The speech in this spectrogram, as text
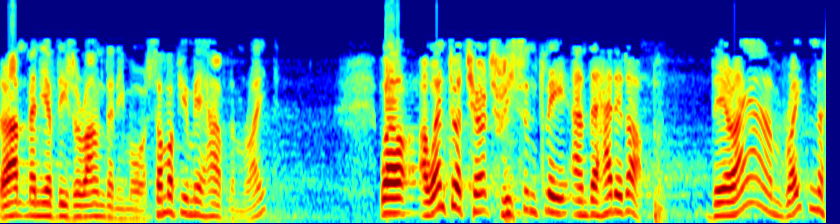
There aren't many of these around anymore. Some of you may have them, right? Well, I went to a church recently, and they had it up. There I am, right in the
